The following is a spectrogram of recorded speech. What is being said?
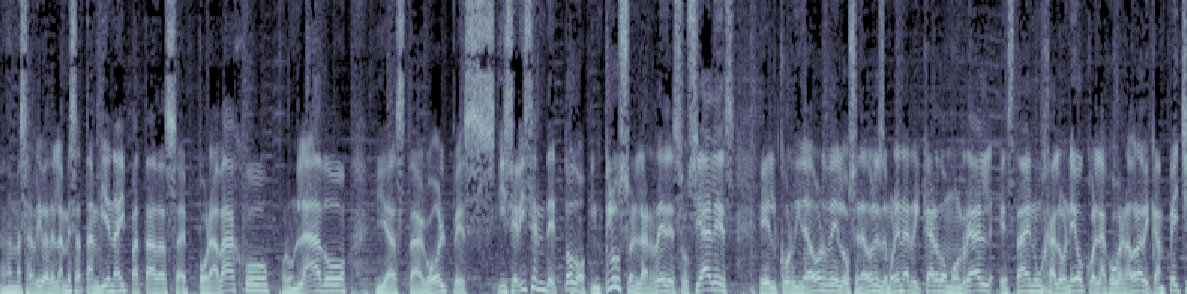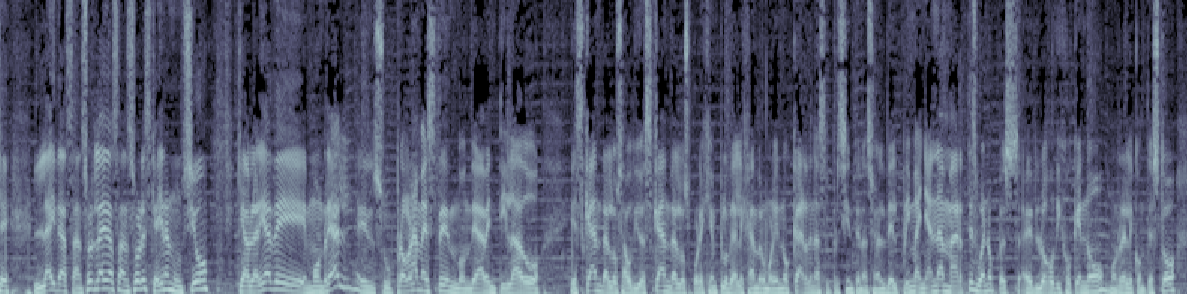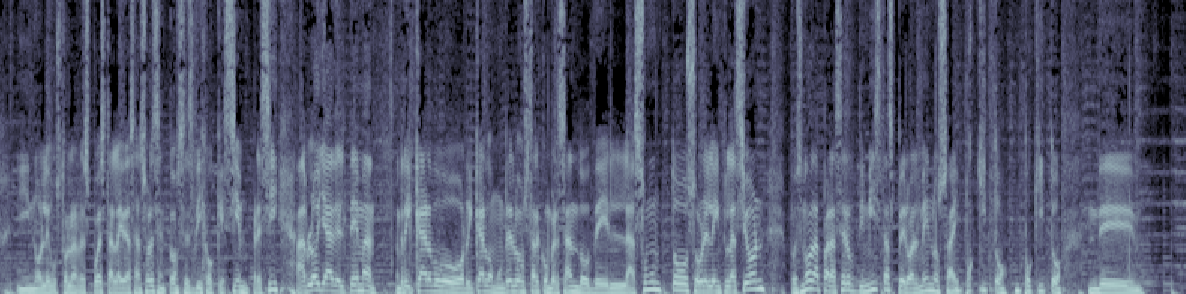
nada más arriba de la mesa. También hay patadas eh, por abajo, por un lado y hasta golpes. Y se dicen de todo, incluso en las redes sociales. El coordinador de los senadores de Morena, Ricardo Monreal, está en un jaloneo con la gobernadora de Campeche, Laida Sansores. Laida Sansores que ayer anunció que hablaría de Monreal en su programa este en donde ha ventilado escándalos, audioescándalos, por ejemplo, de Alejandro Moreno Cárdenas, el presidente nacional del PRI. Mañana martes, bueno, pues eh, luego dijo que no, Monreal le contestó y no le gustó la respuesta a Laida Sansores, entonces dijo que siempre sí. Habló ya del tema Ricardo, Ricardo Monreal, vamos a estar conversando del asunto sobre la inflación. Pues no da para ser optimistas, pero al menos hay poquito, un poquito de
